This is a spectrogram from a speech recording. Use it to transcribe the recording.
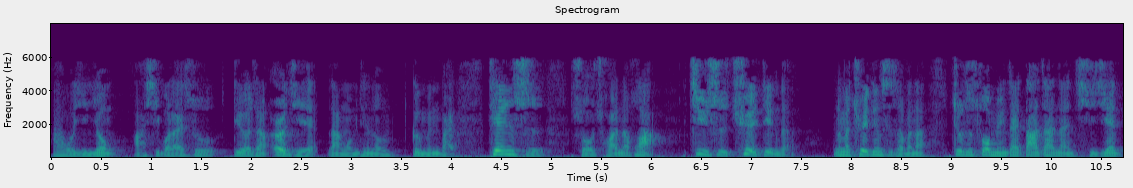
啊，我引用啊希伯来书第二章二节，让我们听众更明白，天使所传的话既是确定的，那么确定是什么呢？就是说明在大灾难期间，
